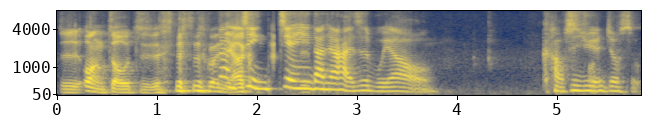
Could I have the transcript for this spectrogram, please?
就是望周知，就是如果你要建建议大家还是不要考戏剧研究所。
